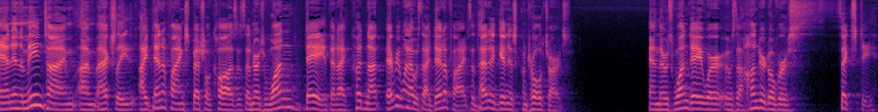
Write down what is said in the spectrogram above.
And in the meantime, I'm actually identifying special causes. And there's one day that I could not, everyone I was identified, so that again is control charts. And there was one day where it was 100 over 60,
